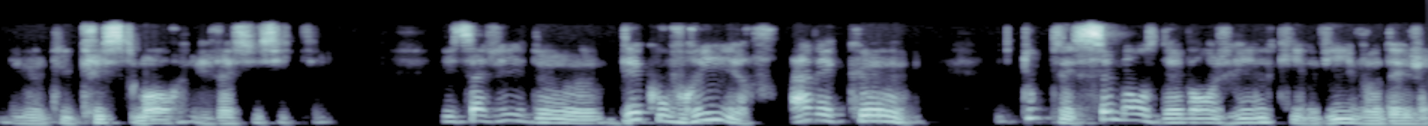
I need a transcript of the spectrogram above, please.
du, du Christ mort et ressuscité. Il s'agit de découvrir avec eux toutes les semences d'évangile qu'ils vivent déjà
